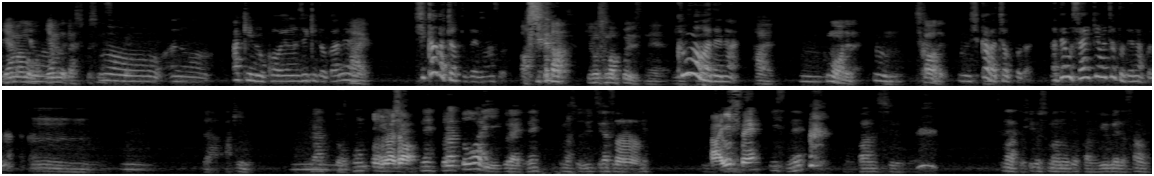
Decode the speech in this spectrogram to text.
の、山の、山山で合宿しますよもうあの秋の紅葉の時期とかね、ね。はい。鹿がちょっと出ますあ、鹿、広島っぽいですね。熊は出ない、はい。うん熊は出ない。うんうん。鹿は出る。うん鹿はちょっとだあでも最近はちょっと出なくなったから、うん。うんじゃあ、秋に、うんフラット、本行きましょね、フラット終わりぐらいでね、行きましょう。11月でね。う。あ、いいっすね。いいっすね。晩秋で。その後、広島のどっかの有名なサウナ行っ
